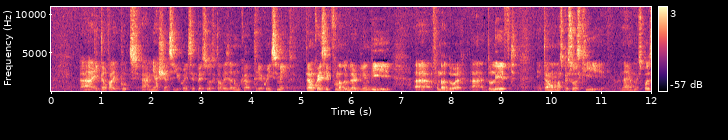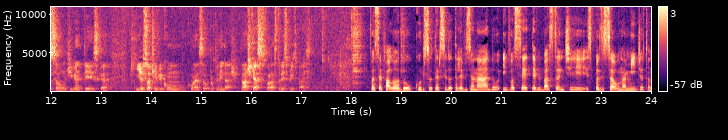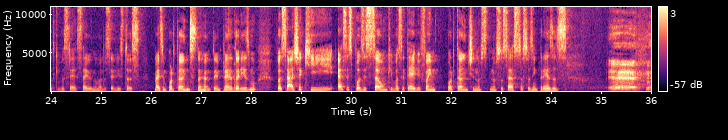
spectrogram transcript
Ah, então, falei, putz, é a minha chance de conhecer pessoas que talvez eu nunca teria conhecimento. Então, conheci o fundador do Airbnb, uh, fundador uh, do Lyft. Então, umas pessoas que, né, uma exposição gigantesca que eu só tive com, com essa oportunidade. Então, acho que essas foram as três principais. Você falou do curso ter sido televisionado e você teve bastante exposição na mídia, tanto que você saiu numa das revistas mais importantes do, do, empreendedorismo. Você acha que essa exposição que você teve foi importante no, no sucesso das suas empresas? É...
